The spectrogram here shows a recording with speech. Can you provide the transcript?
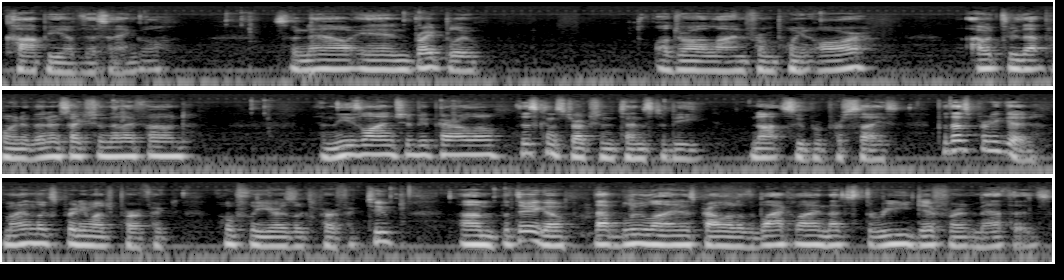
copy of this angle. So now in bright blue, I'll draw a line from point R out through that point of intersection that I found. And these lines should be parallel. This construction tends to be not super precise, but that's pretty good. Mine looks pretty much perfect. Hopefully yours looks perfect too. Um, but there you go. That blue line is parallel to the black line. That's three different methods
